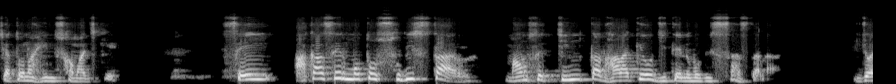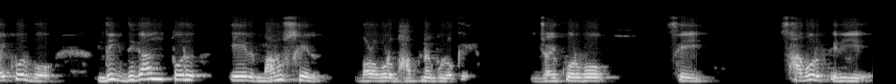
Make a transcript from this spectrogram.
চেতনাহীন সমাজকে। সেই আকাশের মতো সুবিস্তার মানুষের চিন্তাধারাকেও জিতে নেব বিশ্বাস দ্বারা। জয় করব দিক দিগান্তর এর মানুষের বড় বড় ভাবনাগুলোকে। জয় করব সেই সাগর পেরিয়ে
